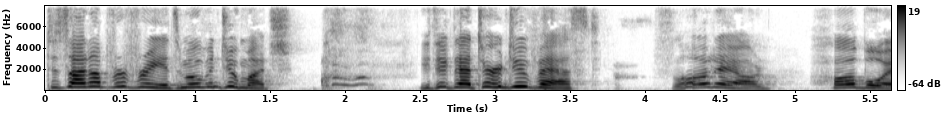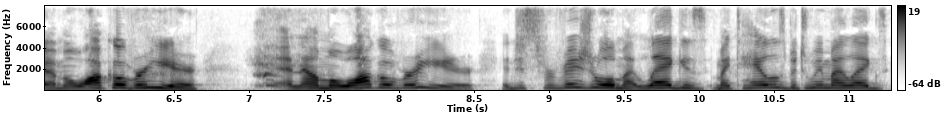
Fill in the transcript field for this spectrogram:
to sign up for free. It's moving too much. You took that turn too fast. Slow down. Oh boy, I'm gonna walk over here. And I'm gonna walk over here. And just for visual, my leg is my tail is between my legs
